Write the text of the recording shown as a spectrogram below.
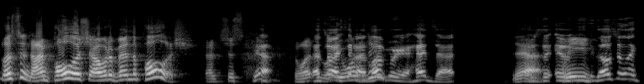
Listen, I'm Polish. I would have been the Polish. That's just Yeah, What, That's what why I you said wanna I do. love where your head's at. It yeah. was the- it I was- mean- those are like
